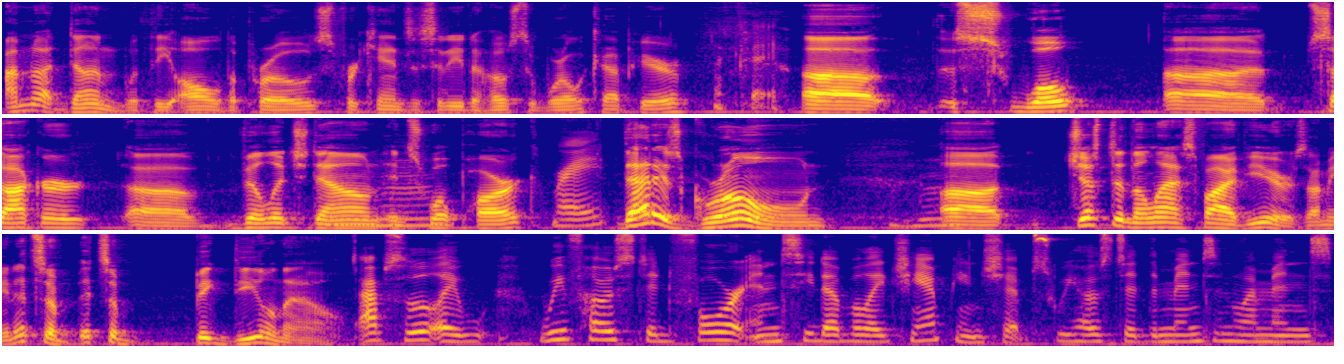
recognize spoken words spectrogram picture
I'm not done with the all the pros for Kansas City to host the World Cup here. Okay. Uh, the Swope uh, soccer uh, village down in Swope Park, Mm-hmm. Right. Mm-hmm. That has grown uh, just in the last five years. I mean, it's a it's a big deal now. Absolutely. We've hosted four NCAA championships. We hosted the men's and women's.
